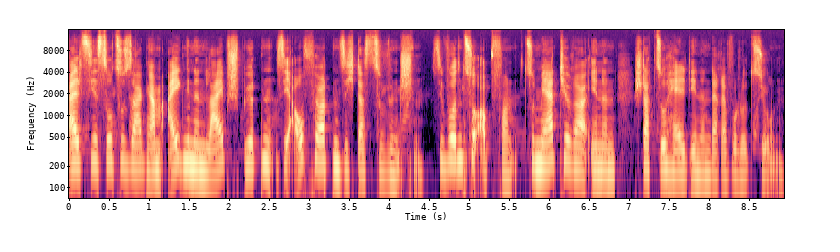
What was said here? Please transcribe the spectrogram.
als sie es sozusagen am eigenen Leib spürten, sie aufhörten, sich das zu wünschen. Sie wurden zu Opfern, zu Märtyrerinnen statt zu Heldinnen der Revolution.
